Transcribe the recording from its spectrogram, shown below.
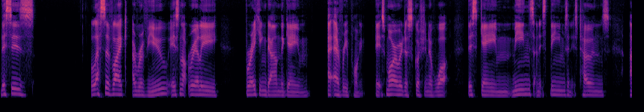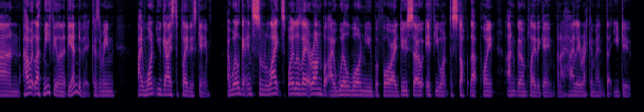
this is less of like a review. It's not really breaking down the game at every point. It's more of a discussion of what this game means and its themes and its tones and how it left me feeling at the end of it. Because I mean, I want you guys to play this game. I will get into some light spoilers later on, but I will warn you before I do so if you want to stop at that point and go and play the game. And I highly recommend that you do.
